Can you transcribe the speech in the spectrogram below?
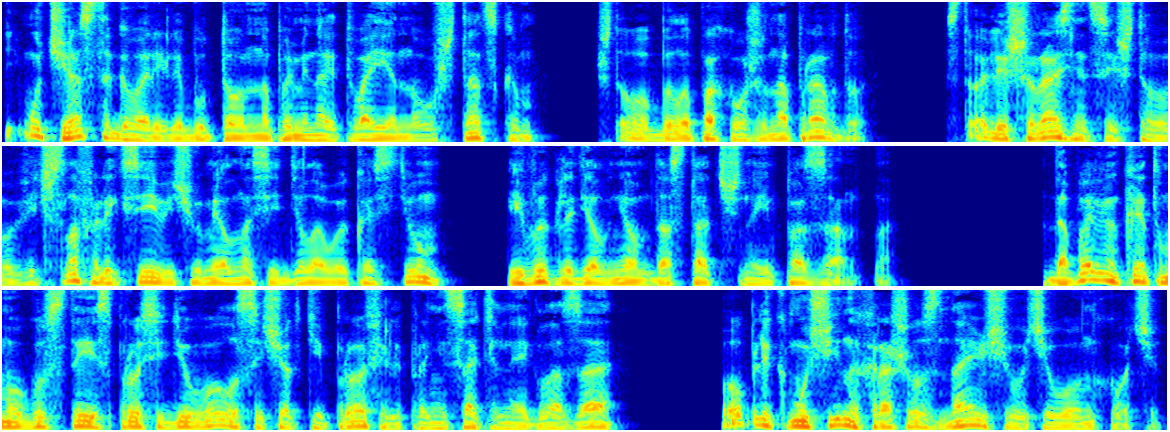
Ему часто говорили, будто он напоминает военного в штатском, что было похоже на правду, с той лишь разницей, что Вячеслав Алексеевич умел носить деловой костюм и выглядел в нем достаточно импозантно. Добавим к этому густые с проседью волосы, четкий профиль, проницательные глаза, облик мужчины, хорошо знающего, чего он хочет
